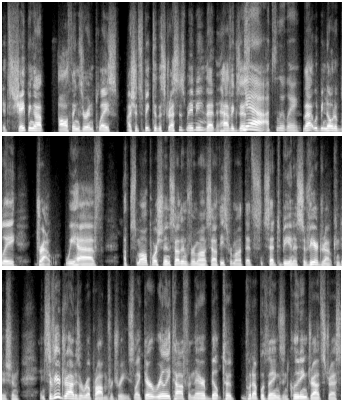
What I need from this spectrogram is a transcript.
it's shaping up. All things are in place. I should speak to the stresses maybe that have existed. Yeah, absolutely. That would be notably drought. We have a small portion in southern Vermont, southeast Vermont, that's said to be in a severe drought condition. And severe drought is a real problem for trees. Like they're really tough and they're built to put up with things, including drought stress.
